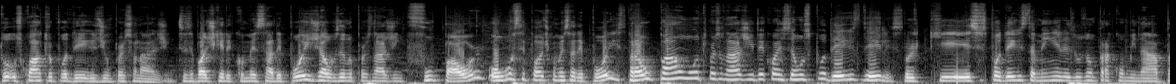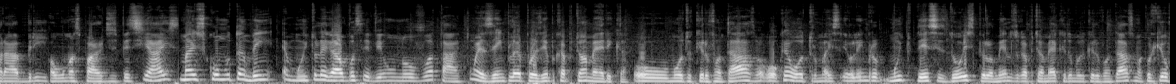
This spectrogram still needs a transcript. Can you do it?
os quatro poderes de um personagem. Você pode querer começar depois já usando o personagem full power, ou você pode começar depois para upar um outro personagem e ver quais são os poderes deles, porque esses poderes também eles usam para combinar para abrir algumas partes especiais, mas como também é muito legal você ver um novo ataque. Um exemplo é, por exemplo, o Capitão América ou o Motoqueiro Fantasma ou qualquer outro, mas eu lembro muito desses dois, pelo menos o Capitão América e do Motoqueiro Fantasma, porque o,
